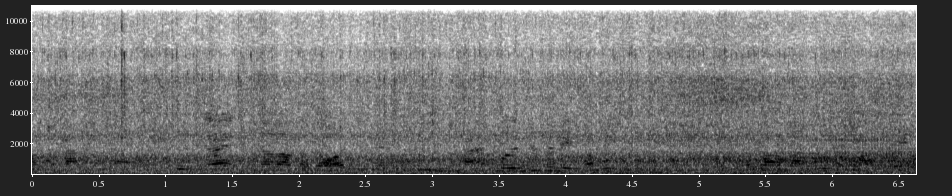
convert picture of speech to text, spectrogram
าแต่เราไม่ได้เลยต้องไม่ได้เปลี่แล้วก็กาเป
